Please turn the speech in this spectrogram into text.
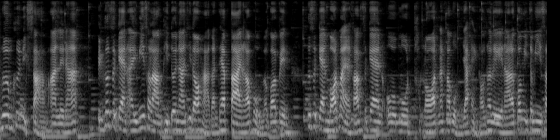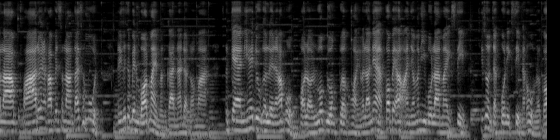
เพิ่มขึ้นอีก 3 อันเลยนะฮะ เป็นเครื่องสแกนไอวี่สลามพิษด้วยนะที่เราหากันแทบตายนะครับผม แล้วก็เป็นเครื่องสแกนบอสใหม่นะครับ สแกนโอโมลอสนะครับผม ยักษ์แห่งท้องทะเลนะ แล้วก็มีจะมีสลามฟ้าด้วยนะครับ เป็นสลามใต้สมุทร อันนี้ก็จะเป็นบอสใหม่เหมือนกันนะ เดี๋ยวเรามา สแกนนี้ให้ดูกันเลยนะครับผมพอเรารวบรวมเปลือกหอยมาแล้วเนี่ยก็ไปเอาอัญมณีโบราณมาอีกสิบที่ส่วนจากกลอีกสิบนะครับผมแล้วก็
